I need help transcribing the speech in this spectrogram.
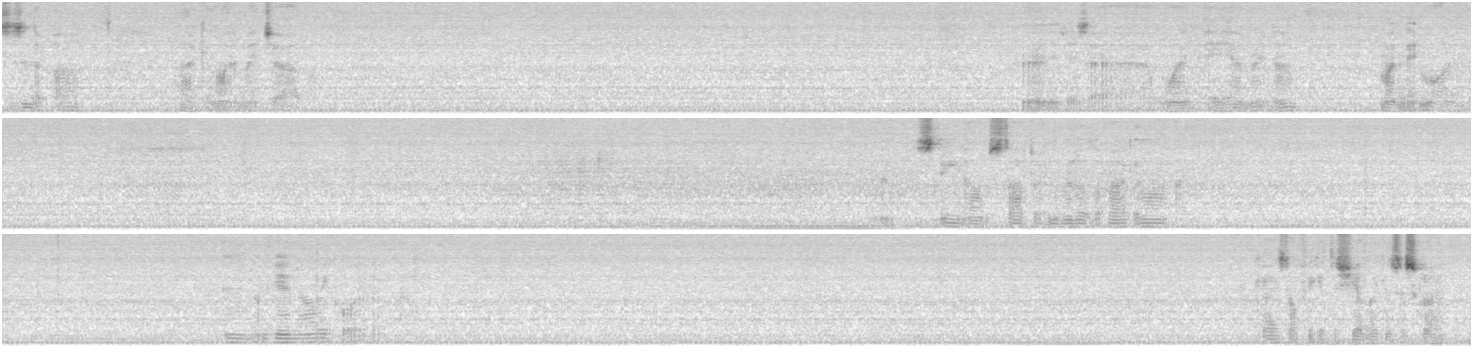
This is in the uh, parking lot in my job. And it is uh, 1 a.m. right now, Monday morning. This thing um, stopped right in the middle of the parking lot. It. Guys, don't forget to share, like, and subscribe.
